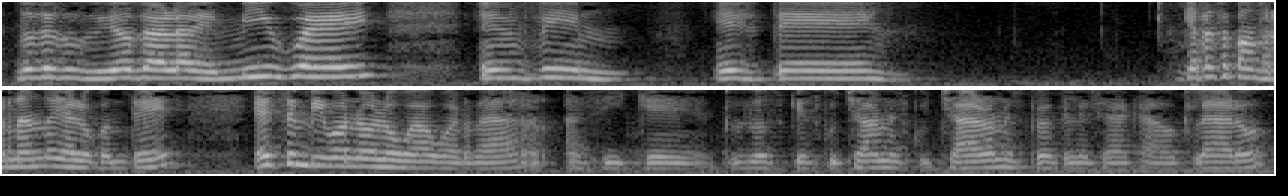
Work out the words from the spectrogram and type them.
Entonces sus videos hablan de mí, güey. En fin, este... ¿Qué pasó con Fernando? Ya lo conté. Este en vivo no lo voy a guardar, así que pues los que escucharon, escucharon. Espero que les haya quedado claro.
